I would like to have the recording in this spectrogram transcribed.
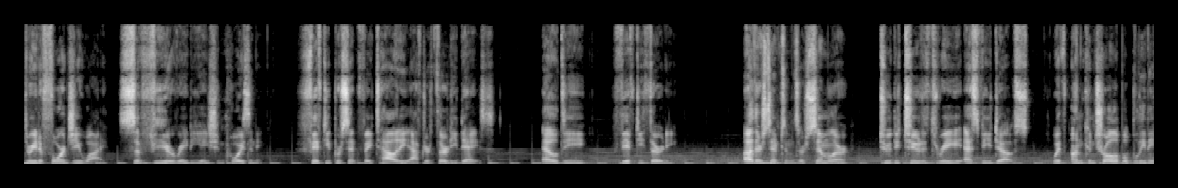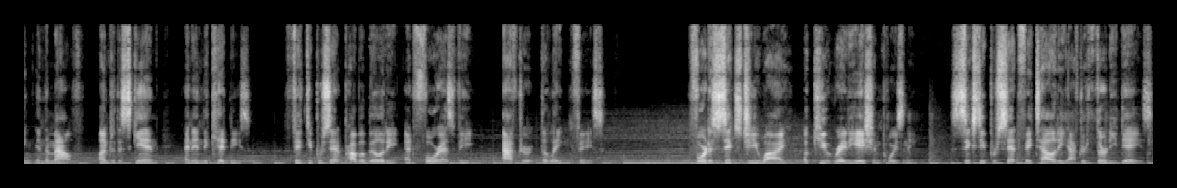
3 to 4 GY. Severe radiation poisoning. 50% fatality after 30 days. LD 5030. Other symptoms are similar to the 2 to 3 SV dose, with uncontrollable bleeding in the mouth, under the skin, and in the kidneys. 50% probability at 4 SV after the latent phase. 4 to 6 GY, acute radiation poisoning. 60% fatality after 30 days,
